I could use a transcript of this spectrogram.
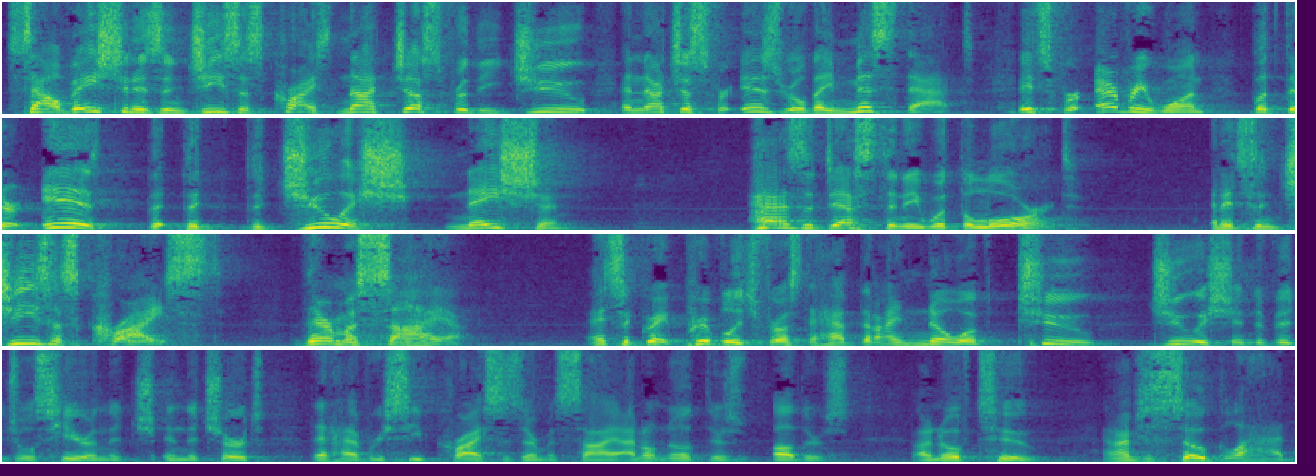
Salvation is in Jesus Christ, not just for the Jew and not just for Israel. They miss that. It's for everyone. But there is, the, the, the Jewish nation has a destiny with the Lord, and it's in Jesus Christ, their Messiah. And it's a great privilege for us to have that I know of two Jewish individuals here in the, in the church that have received Christ as their Messiah. I don't know if there's others, but I know of two. And I'm just so glad.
